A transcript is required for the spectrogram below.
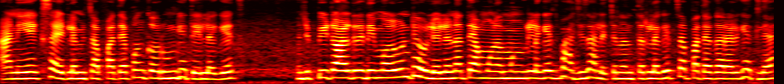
आणि एक साईडला मी चपात्या पण करून घेते लगेच. म्हणजे पीठ ऑलरेडी मळून ठेवलेलं ना त्यामुळं मग लगेच भाजी झाल्याच्यानंतर लगेच चपात्या करायला घेतल्या.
